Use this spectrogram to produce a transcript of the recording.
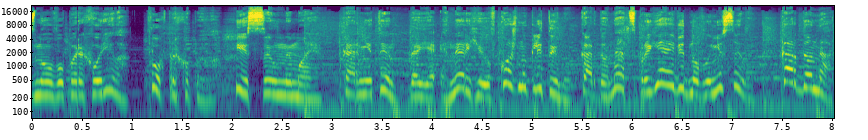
Знову перехворіла? Фух, прихопило. І сил немає. Карнітин дає енергію в кожну клітину. Кардонат сприяє відновленню сили. Кардонат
